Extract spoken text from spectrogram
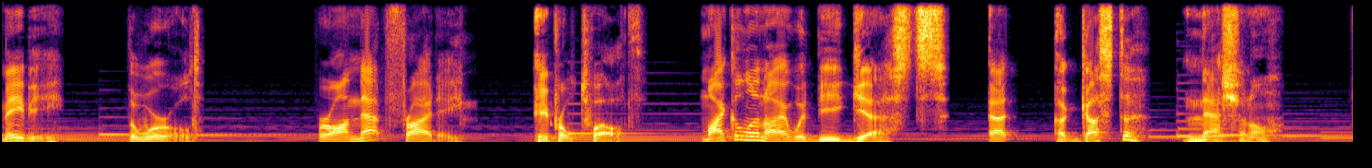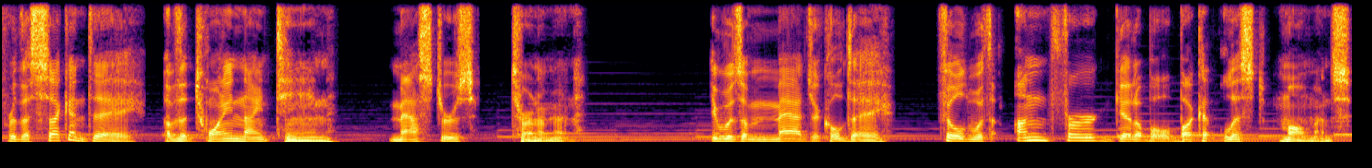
maybe the world. For on that Friday, April 12th, Michael and I would be guests at Augusta National for the second day of the 2019 Masters Tournament. It was a magical day filled with unforgettable bucket list moments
